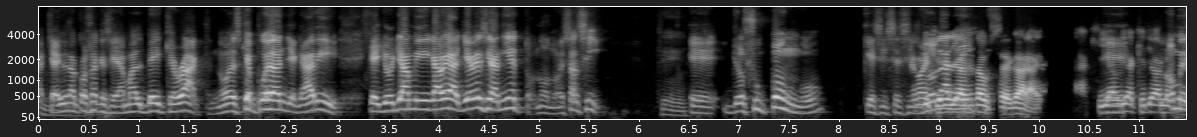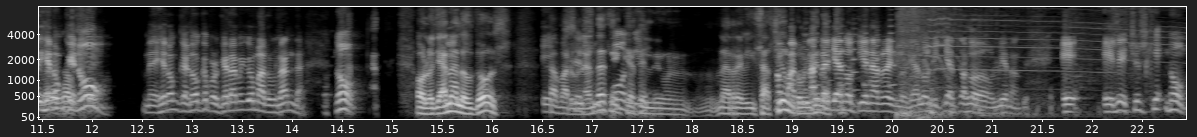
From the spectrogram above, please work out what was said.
Aquí hay una cosa que se llama el Baker Act. No es que puedan llegar y que yo ya me diga, vea, llévese a Nieto. No, no es así. Eh, yo supongo que si se siguió la ley... Aquí había que llevarlo. No, me dijeron que no. Me dijeron que no, que porque era amigo de Marulanda. No. o lo llaman a los dos. Eh, Marulanda tiene que hacerle una revisación. No, Marulanda ya no tiene arreglos, ya los psiquiatras lo devolvieron. Eh, el hecho es que, no,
